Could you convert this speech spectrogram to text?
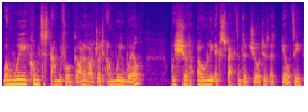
When we come to stand before God as our judge, and we will, we should only expect him to judge us as guilty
